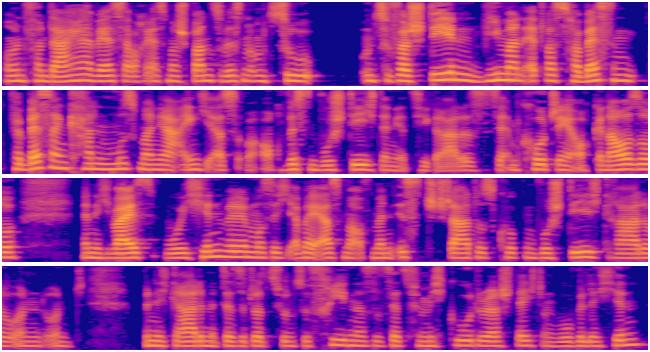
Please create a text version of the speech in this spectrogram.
Und von daher wäre es ja auch erstmal spannend zu wissen, um zu um zu verstehen, wie man etwas verbessern, verbessern kann, muss man ja eigentlich erst auch wissen, wo stehe ich denn jetzt hier gerade. Das ist ja im Coaching auch genauso. Wenn ich weiß, wo ich hin will, muss ich aber erstmal auf meinen Ist-Status gucken, wo stehe ich gerade und, und bin ich gerade mit der Situation zufrieden, ist es jetzt für mich gut oder schlecht und wo will ich hin?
